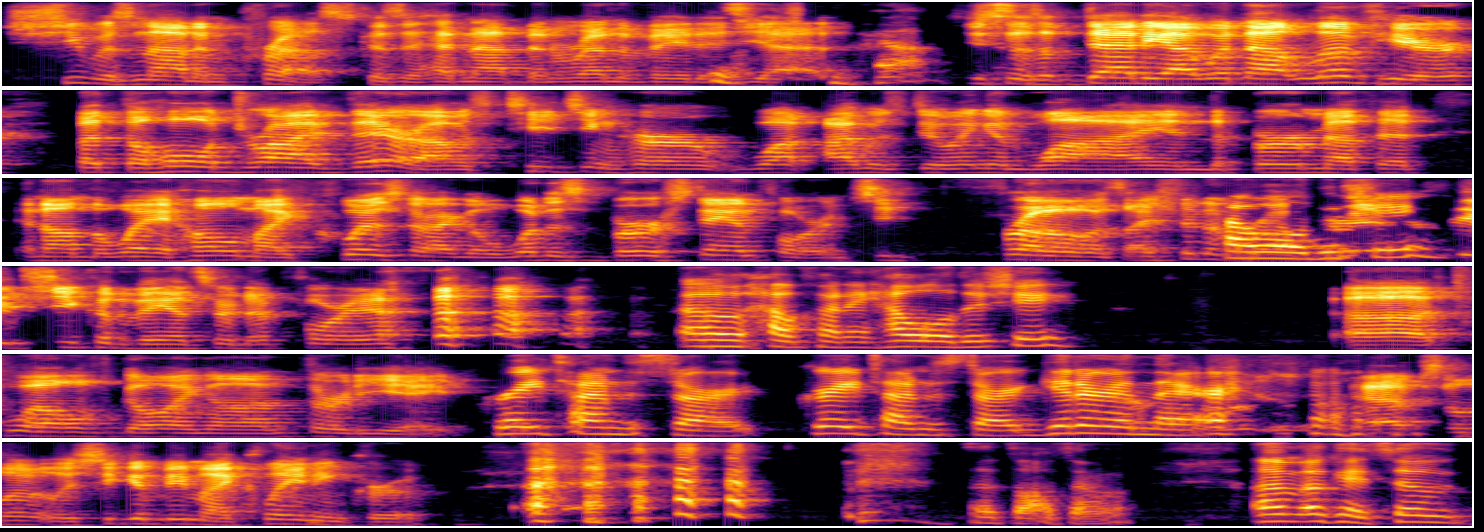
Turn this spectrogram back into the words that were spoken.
She was not impressed because it had not been renovated yet. yeah. She says, Daddy, I would not live here. But the whole drive there, I was teaching her what I was doing and why and the BRRRR method. And on the way home, I quizzed her. I go, What does BRRRR stand for? And she froze. I should have. How old is she? If she could have answered it for you. Oh, how funny. How old is she? uh, 12 going on 38. Great time to start. Great time to start. Get her in there. Absolutely. She can be my cleaning crew. That's awesome. Um, okay, so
